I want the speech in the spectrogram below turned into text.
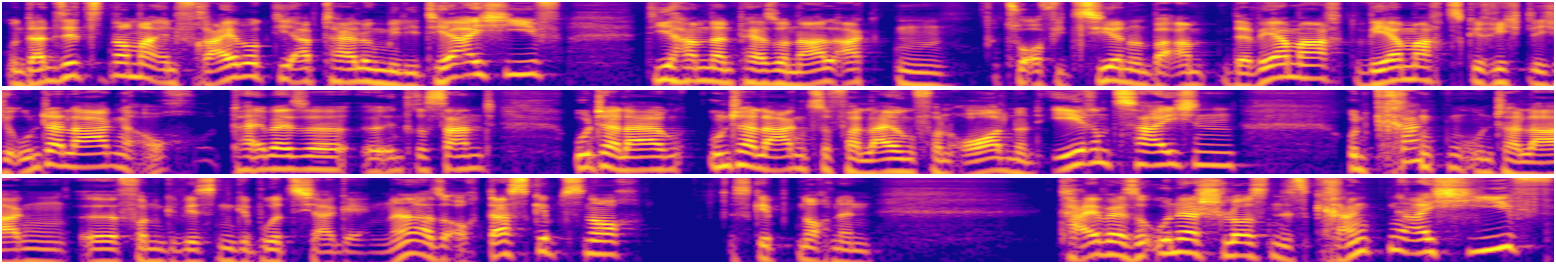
Und dann sitzt nochmal in Freiburg die Abteilung Militärarchiv. Die haben dann Personalakten zu Offizieren und Beamten der Wehrmacht, Wehrmachtsgerichtliche Unterlagen, auch teilweise äh, interessant, Unterlagen, Unterlagen zur Verleihung von Orden und Ehrenzeichen und Krankenunterlagen äh, von gewissen Geburtsjahrgängen. Ne? Also auch das gibt es noch. Es gibt noch ein teilweise unerschlossenes Krankenarchiv.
